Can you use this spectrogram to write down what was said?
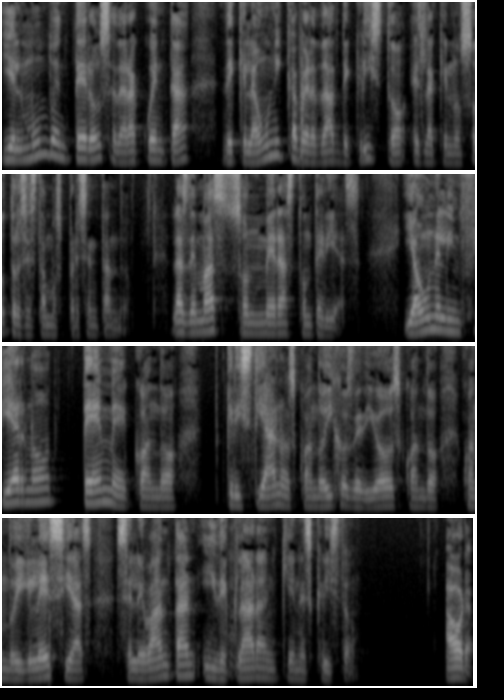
y el mundo entero se dará cuenta de que la única verdad de Cristo es la que nosotros estamos presentando. Las demás son meras tonterías. Y aún el infierno teme cuando cristianos, cuando hijos de Dios, cuando, cuando iglesias se levantan y declaran quién es Cristo. Ahora,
